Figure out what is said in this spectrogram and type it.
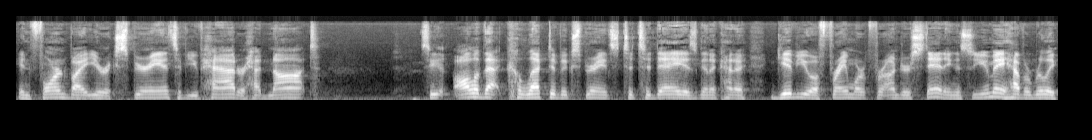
informed by your experience, if you've had or had not. See, all of that collective experience to today is going to kind of give you a framework for understanding. And so you may have a really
